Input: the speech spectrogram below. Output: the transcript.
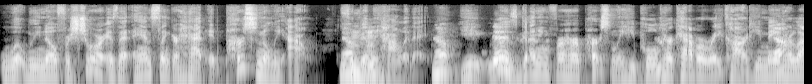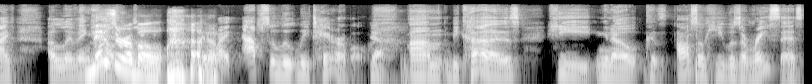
what we know for sure is that Anslinger had it personally out Yep. Billie Holiday. Yep. He did. was gunning for her personally. He pulled her cabaret card. He made Yep. her life a living. Miserable. Like absolutely terrible. Yeah. Um, because he, you know, because also he was a racist,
